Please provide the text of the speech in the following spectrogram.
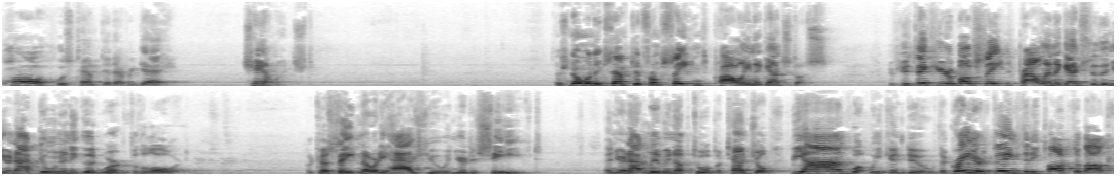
Paul was tempted every day, challenged. There's no one exempted from Satan's prowling against us. If you think you're above Satan's prowling against you, then you're not doing any good work for the Lord. Because Satan already has you and you're deceived and you're not living up to a potential beyond what we can do. The greater things that he talks about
